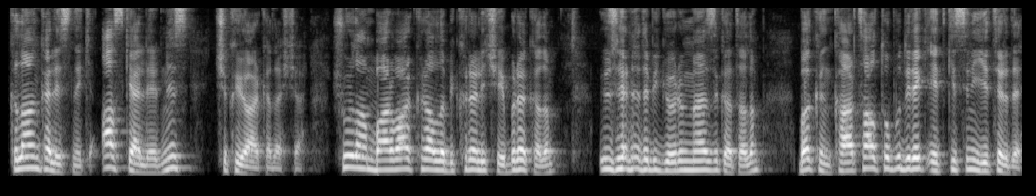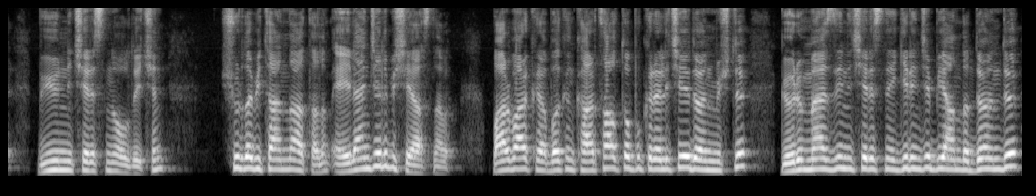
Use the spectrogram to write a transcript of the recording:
klan kalesindeki askerleriniz çıkıyor arkadaşlar. Şuradan barbar kralla bir kraliçeyi bırakalım. Üzerine de bir görünmezlik atalım. Bakın kartal topu direkt etkisini yitirdi. Büyünün içerisinde olduğu için. Şurada bir tane daha atalım. Eğlenceli bir şey aslında. Barbar kral bakın kartal topu kraliçeye dönmüştü. Görünmezliğin içerisine girince bir anda döndü.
